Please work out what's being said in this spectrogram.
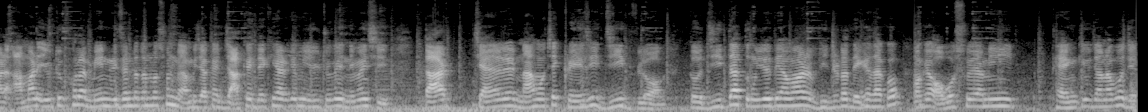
আর আমার ইউটিউব খোলার মেন রিজনটা তোমরা শুনবে? আমি যাকে যাকে দেখে আর কি আমি ইউটিউবে নেমেছি তার চ্যানেলের নাম হচ্ছে ক্রেজি জিৎ ব্লগ তো জিৎদা তুমি যদি আমার ভিডিওটা দেখে থাকো, তোমাকে অবশ্যই আমি থ্যাংক ইউ জানাব যে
